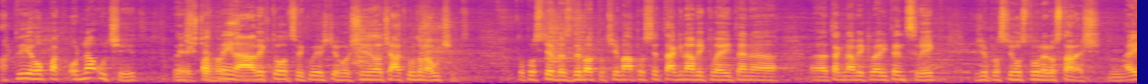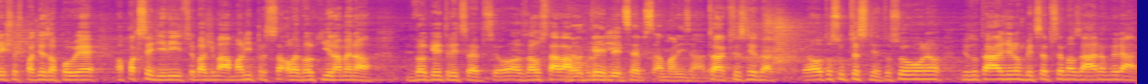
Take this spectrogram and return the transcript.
A ty ho pak odnaučit, ten špatný horší. návyk toho cviku je ještě horší než na začátku to naučit. To prostě bez debat, protože má prostě tak navyklej ten, eh, tak navyklej ten cvik, že prostě ho z toho nedostaneš. A i když to špatně zapojuje a pak se diví třeba, že má malý prsa, ale velký ramena, velký triceps, jo, a zaostává Velký hrudník. biceps a malý záda. Tak, přesně tak. Jo, to jsou přesně, to jsou ono, že to táže jenom bicepsem a zádem nedáš.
